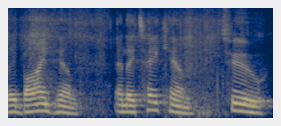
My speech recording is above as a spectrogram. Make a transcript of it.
They bind him and they take him to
